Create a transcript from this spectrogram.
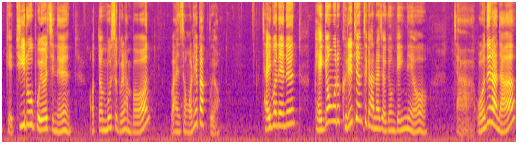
이렇게 뒤로 보여지는 어떤 모습을 한번 완성을 해봤고요. 자, 이번에는 배경으로 gradient가 하나 적용돼 있네요. 자, 원을 하나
